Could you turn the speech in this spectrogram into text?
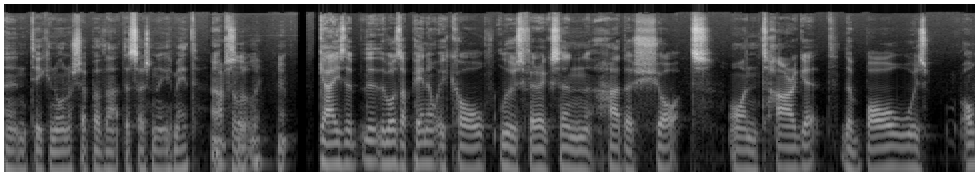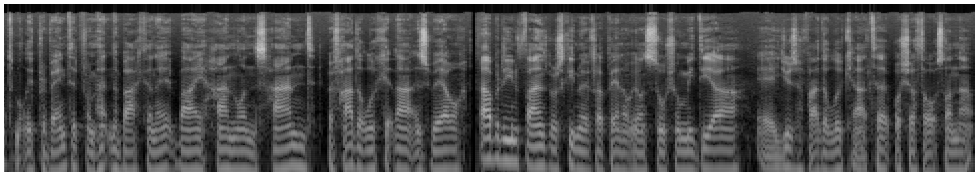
and taking ownership of that decision that he's made. Absolutely. Yep. Guys, there was a penalty call. Lewis Ferguson had a shot on target. The ball was ultimately prevented from hitting the back of the net by Hanlon's hand. We've had a look at that as well. Aberdeen fans were screaming out for a penalty on social media. Uh, you have had a look at it. What's your thoughts on that?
